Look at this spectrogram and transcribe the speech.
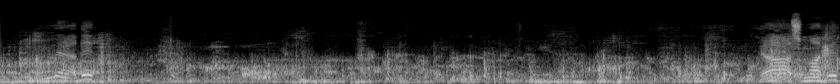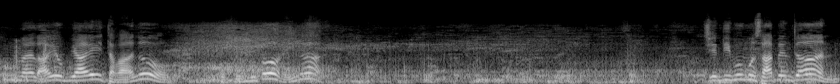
pamilya natin. Kaya sumabit mo malayo biyahe, taka ano, pupong motor, ingat. Kasi hindi mo masabing daan.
